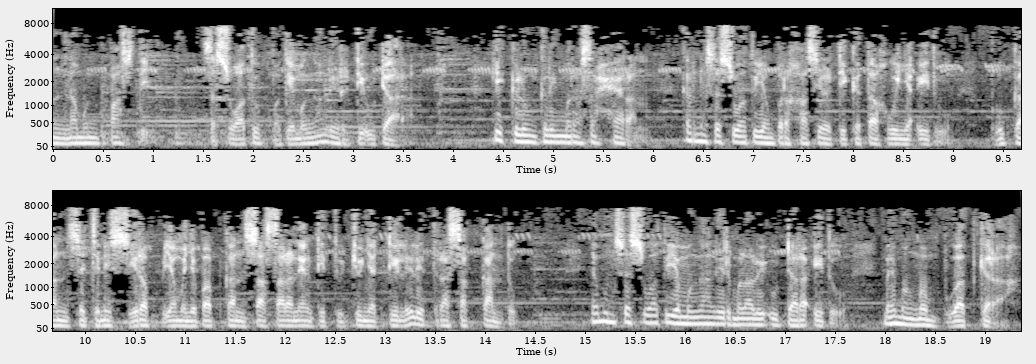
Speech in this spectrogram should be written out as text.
Perlahan namun pasti, sesuatu bagai mengalir di udara. Ki Gelung Keling merasa heran karena sesuatu yang berhasil diketahuinya itu bukan sejenis sirup yang menyebabkan sasaran yang ditujunya dililit rasa kantuk. Namun sesuatu yang mengalir melalui udara itu memang membuat gerah.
